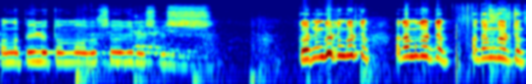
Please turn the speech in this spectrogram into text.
Valla böyle donma olursa ölürüz biz. Gördüm gördüm gördüm. Adamı gördüm. Adam gördüm.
